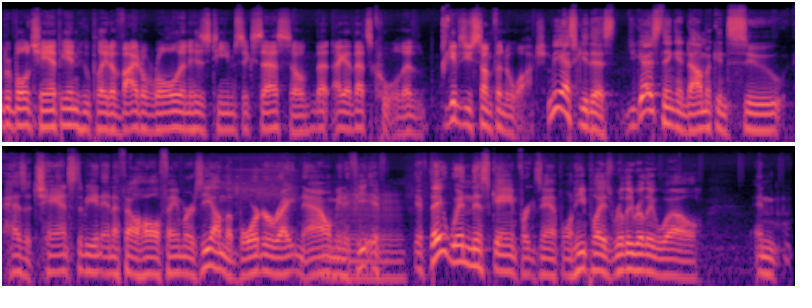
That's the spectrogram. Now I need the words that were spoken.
Super Bowl champion who played a vital role in his team's success. So that I, that's cool. That gives you something to watch. Let me ask you this: Do You guys think Ndamukong Suh has a chance to be an NFL Hall of Famer? Is he on the border right now? I mean, if he if Mm. if they win this game, for example, and he plays really really well, and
